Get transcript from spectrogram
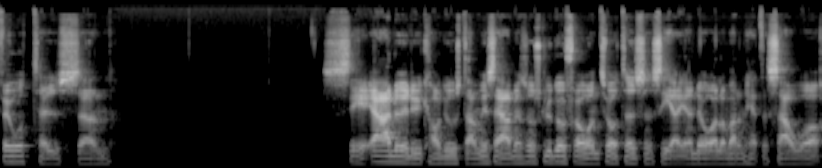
2000 Se, ja nu är det ju Carl Gustaf, vi säger men som skulle gå ifrån 2000-serien då eller vad den heter, Sauer.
